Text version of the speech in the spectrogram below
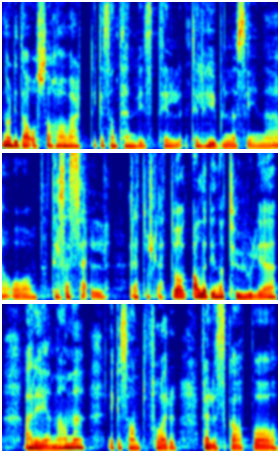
Når de da også har vært sant, henvist til, til hyblene sine og til seg selv rett og slett. Og alle de naturlige arenaene for fellesskap og,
